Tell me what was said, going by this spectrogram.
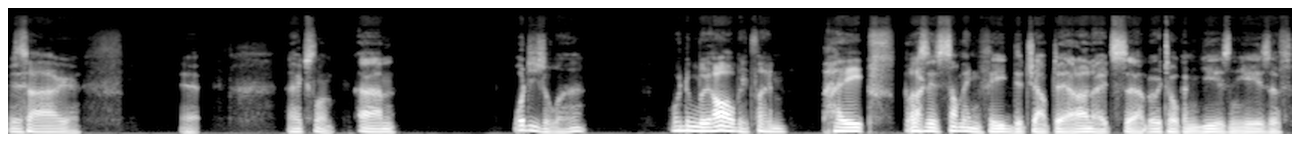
Yeah. So yeah, Excellent. Um, what did you learn? what did we? Oh, we learned heaps. Was there something big that jumped out? I know it's uh, we're talking years and years of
